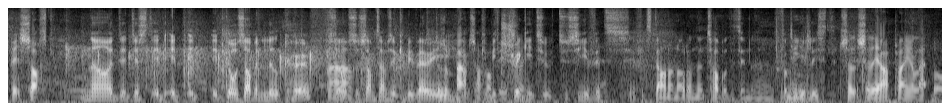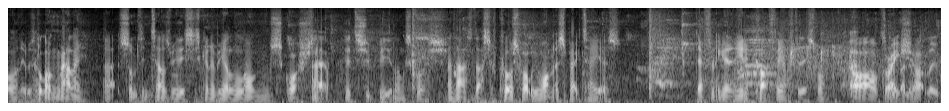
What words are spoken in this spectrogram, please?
a bit soft. no, it, it just it, it, it, it goes up in a little curve, Ah, so okay. so sometimes it can be very Doesn't bounce it off, can be obviously. tricky to, to see if Yeah. it's if it's down or not on the top of the tin. Uh, for me at least. So so they are playing a let ball, and it was a long rally. Uh, something tells me this is going to be a long squash set. Uh, it should be a long squash. And that's that's of course what we want as spectators. Definitely going to need a coffee after this one. Oh, it's good great shot, Luke.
